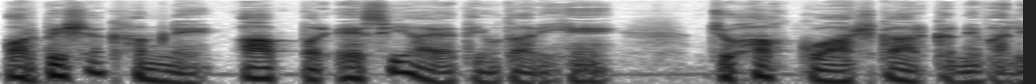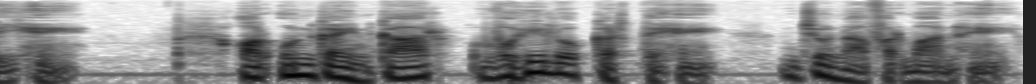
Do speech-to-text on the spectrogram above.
اور بے شک ہم نے آپ پر ایسی آیتیں اتاری ہیں جو حق کو آشکار کرنے والی ہیں اور ان کا انکار وہی لوگ کرتے ہیں جو نافرمان ہیں۔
